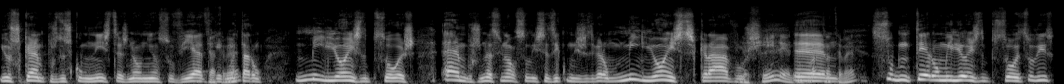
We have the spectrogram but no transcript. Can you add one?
e, os campos dos comunistas na União Soviética, Exatamente. que mataram milhões de pessoas, ambos nacionalsocialistas e comunistas tiveram milhões de escravos, Na China, eh, submeteram milhões de pessoas, tudo isso.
